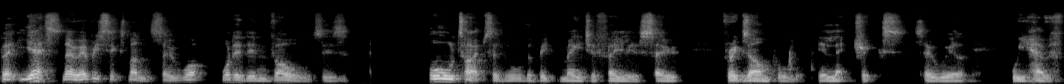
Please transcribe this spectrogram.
But yes, no, every six months. So what what it involves is all types of all the big major failures. So, for example, electrics. So we'll we have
